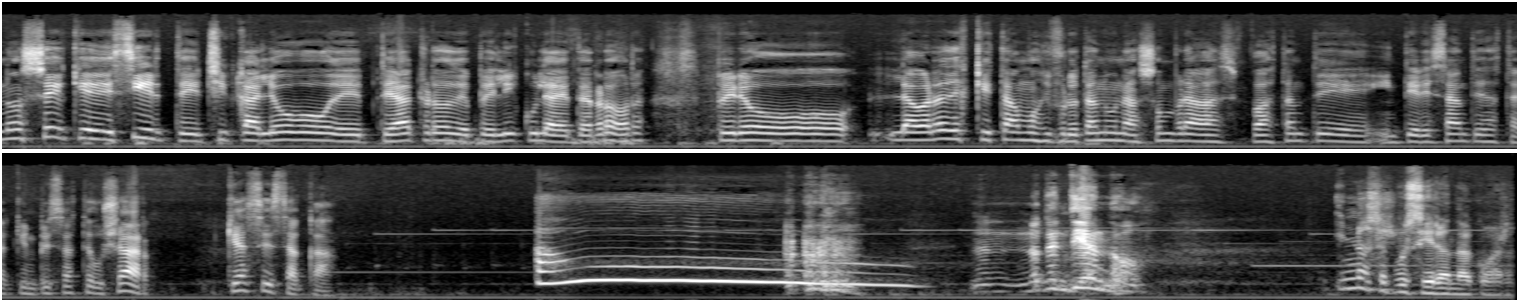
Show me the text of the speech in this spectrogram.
no sé qué decirte, chica lobo de teatro, de película de terror, pero la verdad es que estábamos disfrutando unas sombras bastante interesantes hasta que empezaste a aullar. ¿Qué haces acá? Au. No, no te entiendo. Y no se pusieron de acuerdo.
